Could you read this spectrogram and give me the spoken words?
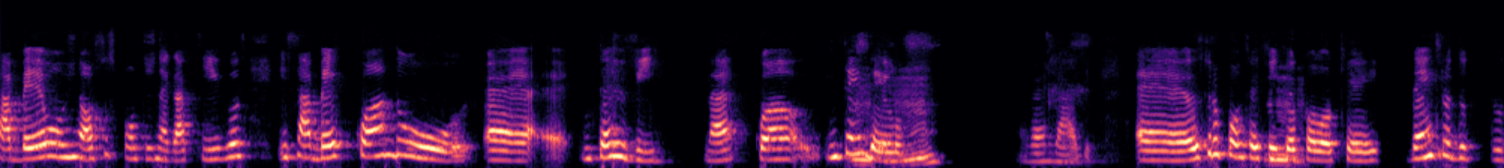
Saber os nossos pontos negativos e saber quando é, é intervir, né? Entendê-los. Uhum. É verdade. É, outro ponto aqui uhum. que eu uhum. coloquei dentro do, do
